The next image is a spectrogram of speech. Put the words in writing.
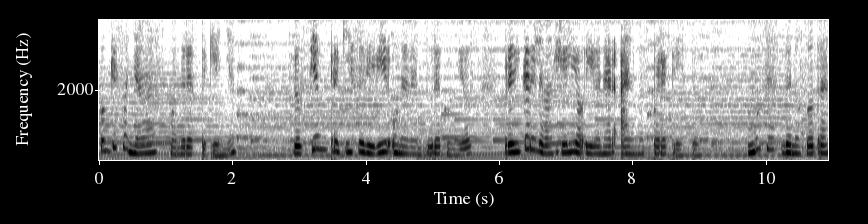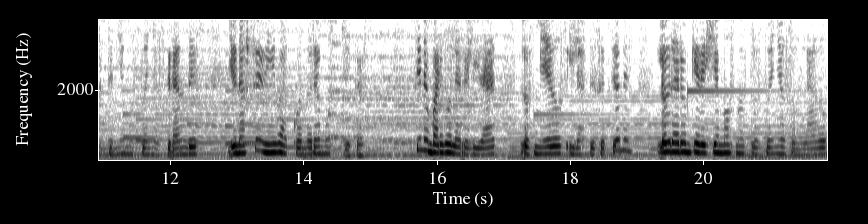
¿Con qué soñabas cuando eras pequeña? Yo siempre quise vivir una aventura con Dios, predicar el Evangelio y ganar almas para Cristo. Muchas de nosotras teníamos sueños grandes y una fe viva cuando éramos chicas. Sin embargo, la realidad, los miedos y las decepciones lograron que dejemos nuestros sueños a un lado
